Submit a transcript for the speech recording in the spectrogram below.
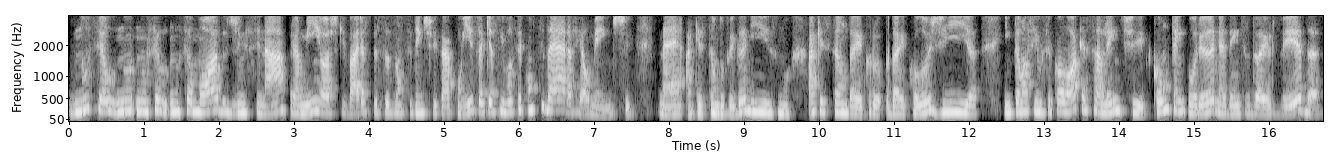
no seu, no, no, seu, no seu modo de ensinar, para mim, eu acho que várias pessoas vão se identificar com isso, é que assim você considera realmente né, a questão do veganismo, a questão da, eco, da ecologia. Então, assim, você coloca essa lente contemporânea dentro do Ayurveda,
